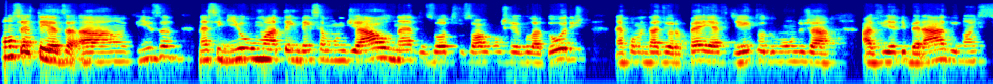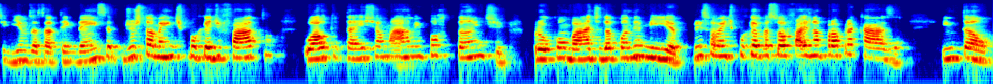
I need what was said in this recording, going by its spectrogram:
Com certeza, a Anvisa né, seguiu uma tendência mundial né, dos outros órgãos reguladores, né, Comunidade Europeia, FDA, todo mundo já havia liberado e nós seguimos essa tendência, justamente porque, de fato, o autoteste é uma arma importante para o combate da pandemia, principalmente porque a pessoa faz na própria casa. Então,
